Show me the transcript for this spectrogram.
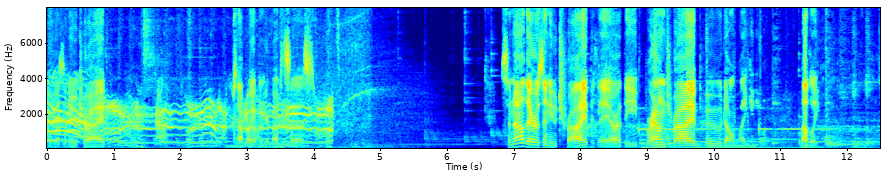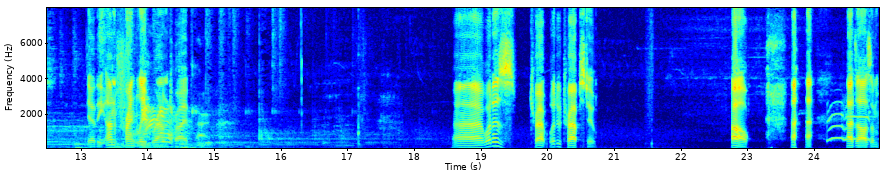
There's a new tribe. Stop waving your butt at us. So now there is a new tribe. They are the brown tribe who don't like anyone. Lovely. They're the unfriendly brown tribe. Uh, what is trap? What do traps do? Oh. That's awesome.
